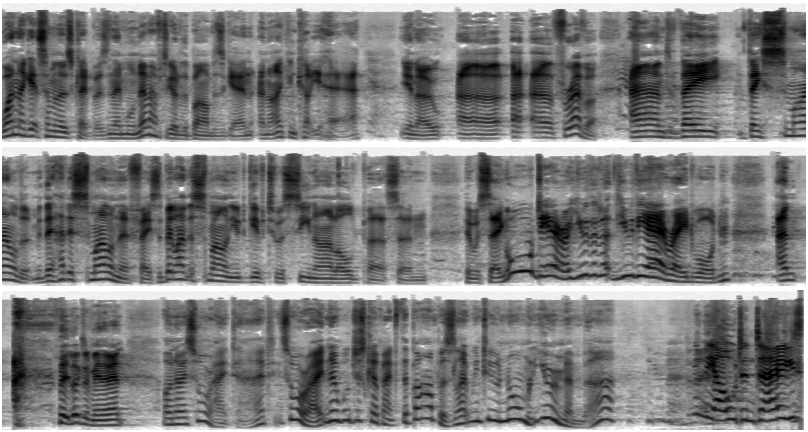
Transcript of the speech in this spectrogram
Why don't I get some of those clippers, and then we'll never have to go to the barbers again, and I can cut your hair, you know, uh, uh, uh, forever." And they they smiled at me. They had this smile on their face, a bit like the smile you'd give to a senile old person who was saying, "Oh dear, are you the you the air raid warden?" And they looked at me and they went. Oh no, it's all right, Dad. It's all right. No, we'll just go back to the barbers like we do normally. You remember? In the olden days.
